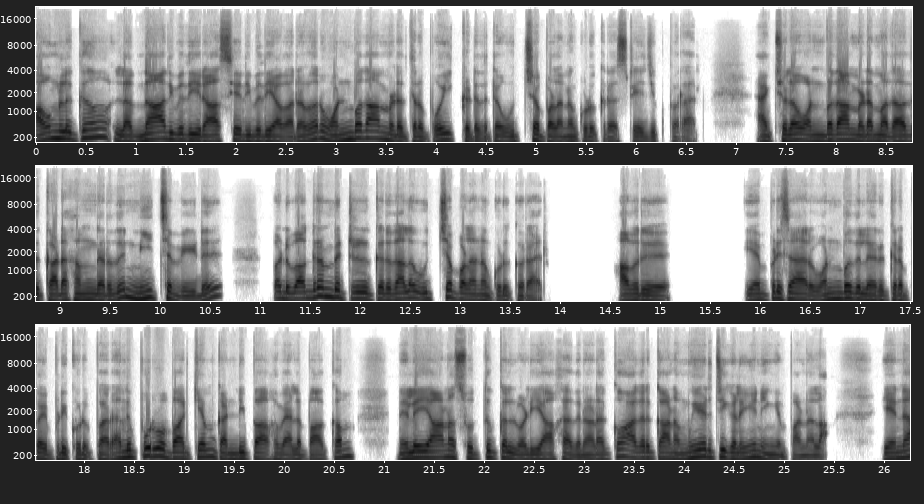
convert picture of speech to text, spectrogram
அவங்களுக்கும் லக்னாதிபதி ராசியதிபதியாக அதிபதியாக ஒன்பதாம் இடத்துல போய் கிட்டத்தட்ட உச்ச பலனை கொடுக்குற ஸ்டேஜுக்கு போகிறார் ஆக்சுவலாக ஒன்பதாம் இடம் அதாவது கடகம்ங்கிறது நீச்ச வீடு பட் வக்ரம் பெற்று இருக்கிறதால உச்ச பலனை கொடுக்குறார். அவர் எப்படி சார் ஒன்பதில் இருக்கிறப்ப எப்படி கொடுப்பார்? அது பூர்வ பாக்கியம் கண்டிப்பாக வேலை பார்க்கும். நிலையான சொத்துக்கள் வழியாக அது நடக்கும். அதற்கான முயற்சிகளையும் நீங்கள் பண்ணலாம். ஏன்னா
